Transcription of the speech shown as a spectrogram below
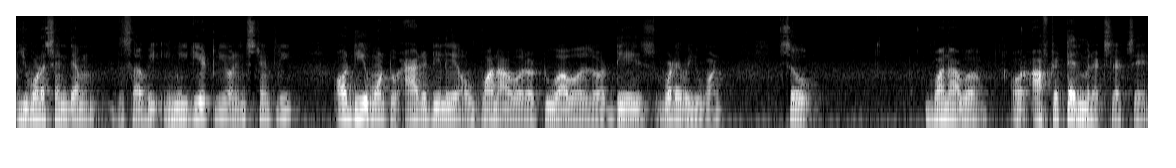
you want to send them the survey immediately or instantly or do you want to add a delay of one hour or two hours or days whatever you want so one hour or after 10 minutes let's say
